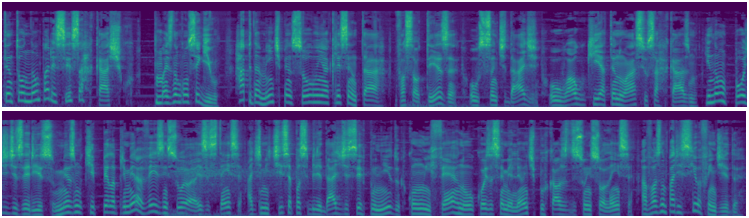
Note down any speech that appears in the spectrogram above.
Tentou não parecer sarcástico, mas não conseguiu. Rapidamente pensou em acrescentar Vossa Alteza ou Santidade ou algo que atenuasse o sarcasmo, e não pôde dizer isso, mesmo que pela primeira vez em sua existência admitisse a possibilidade de ser punido com um inferno ou coisa semelhante por causa de sua insolência. A voz não parecia ofendida.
